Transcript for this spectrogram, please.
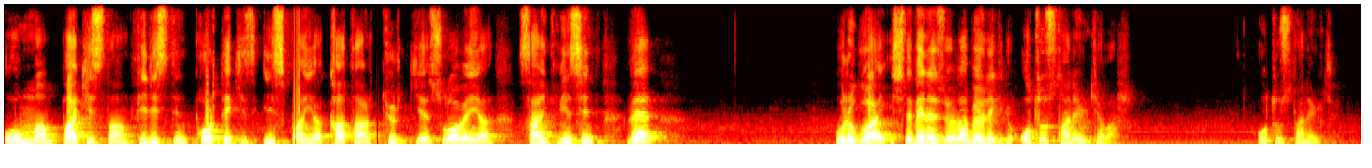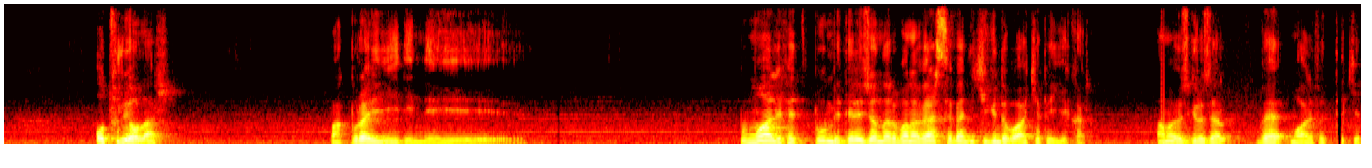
Umman, Pakistan, Filistin, Portekiz, İspanya, Katar, Türkiye, Slovenya, Saint Vincent ve Uruguay, işte Venezuela böyle gidiyor. 30 tane ülke var. 30 tane ülke. Oturuyorlar. Bak burayı iyi dinleyin. Bu muhalefet, bu televizyonları bana verse ben iki günde bu AKP'yi yıkarım. Ama Özgür Özel ve muhalefetteki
